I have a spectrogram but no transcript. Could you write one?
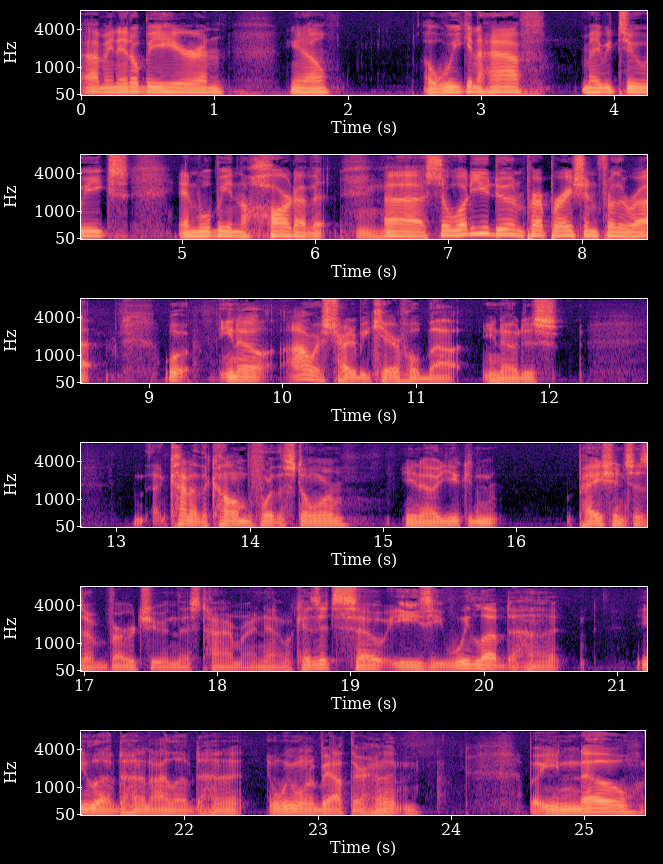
I mean, it'll be here in, you know, a week and a half, maybe two weeks, and we'll be in the heart of it. Uh, so, what do you do in preparation for the rut? Well, you know, I always try to be careful about, you know, just kind of the calm before the storm. You know, you can patience is a virtue in this time right now because it's so easy. We love to hunt. You love to hunt, I love to hunt, and we want to be out there hunting. But you know,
